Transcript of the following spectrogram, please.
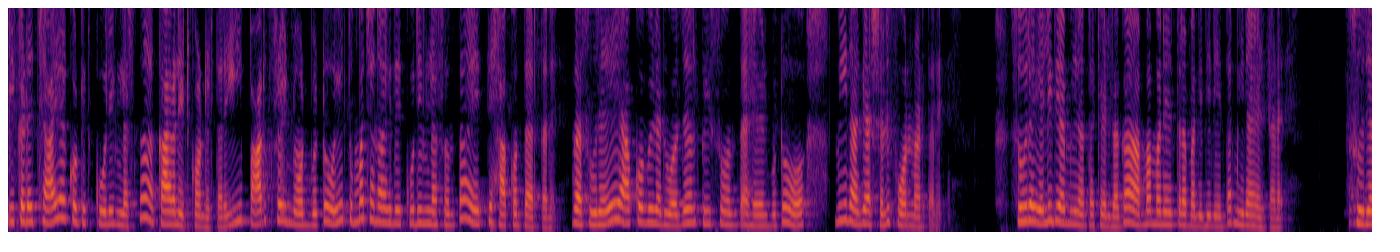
ಈ ಕಡೆ ಛಾಯಾ ಕೊಟ್ಟಿದ್ದ ಕೂಲಿಂಗ್ ಗ್ಲಾಸ್ನ ಕಾರಲ್ಲಿ ಇಟ್ಕೊಂಡಿರ್ತಾರೆ. ಈ ಪಾರ್ಕ್ ಫ್ರೆಂಡ್ ನೋಡಿಬಿಟ್ಟು, ಏ, ತುಂಬ ಚೆನ್ನಾಗಿದೆ ಕೂಲಿಂಗ್ ಗ್ಲಾಸ್ ಅಂತ ಎತ್ತಿ ಹಾಕೊತಾ ಇರ್ತಾನೆ. ಈಗ ಸೂರ್ಯ, ಏ, ಯಾಕೋ ಅದು ಒರಿಜಿನಲ್ ಪೀಸು ಅಂತ ಹೇಳಿಬಿಟ್ಟು ಮೀನಾಗೆ ಅಷ್ಟರಲ್ಲಿ ಫೋನ್ ಮಾಡ್ತಾನೆ. ಸೂರ್ಯ, ಎಲ್ಲಿದೆಯಾ ಮೀನು? ಅಂತ ಕೇಳಿದಾಗ, ಅಮ್ಮ ಮನೆ ಹತ್ರ ಬಂದಿದ್ದೀನಿ ಅಂತ ಮೀನಾ ಹೇಳ್ತಾಳೆ. ಸೂರ್ಯ,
